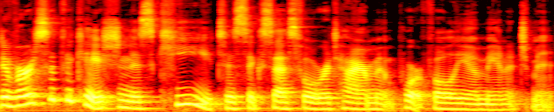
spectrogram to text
Diversification is key to successful retirement portfolio management.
